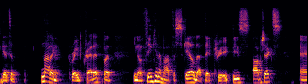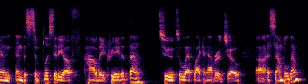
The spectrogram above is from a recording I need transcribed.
gets a not a great credit, but you know, thinking about the scale that they create these objects and and the simplicity of how they created them to to let like an average Joe uh, assemble them,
